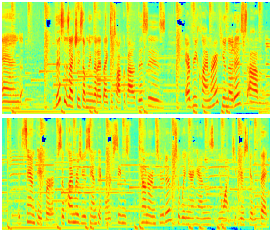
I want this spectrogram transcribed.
and this is actually something that I'd like to talk about. This is every climber, if you'll notice, um, it's sandpaper. So climbers use sandpaper, which seems counterintuitive to when your hands, you want to keep your skin thick.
